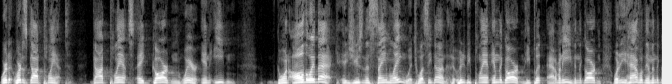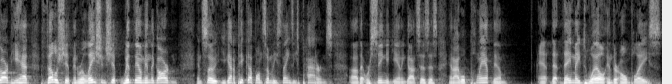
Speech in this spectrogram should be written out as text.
Where, do, where does God plant? God plants a garden where? In Eden. Going all the way back. He's using the same language. What's he done? Who did he plant in the garden? He put Adam and Eve in the garden. What did he have with them in the garden? He had fellowship and relationship with them in the garden. And so you got to pick up on some of these things, these patterns uh, that we're seeing again. And God says this, and I will plant them at, that they may dwell in their own place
